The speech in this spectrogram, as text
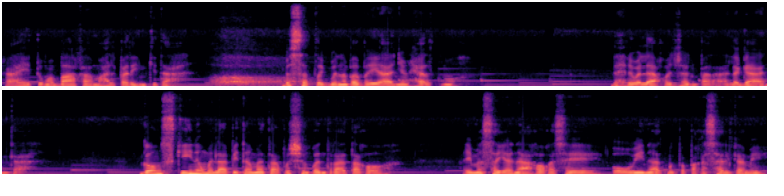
kahit tumaba ka, mahal pa rin kita. Basta wag mo lang pabayaan yung health mo. Dahil wala ako dyan para alagaan ka. Gongski, nung malapit na matapos yung kontrata ko, ay masaya na ako kasi uuwi na at magpapakasal kami.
